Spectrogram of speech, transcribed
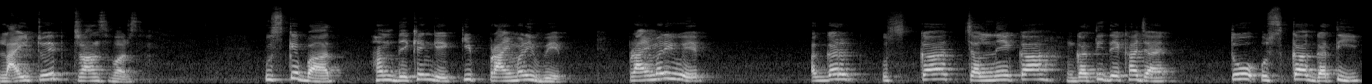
लाइट वेव ट्रांसवर्स उसके बाद हम देखेंगे कि प्राइमरी वेव प्राइमरी वेव अगर उसका चलने का गति देखा जाए तो उसका गति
